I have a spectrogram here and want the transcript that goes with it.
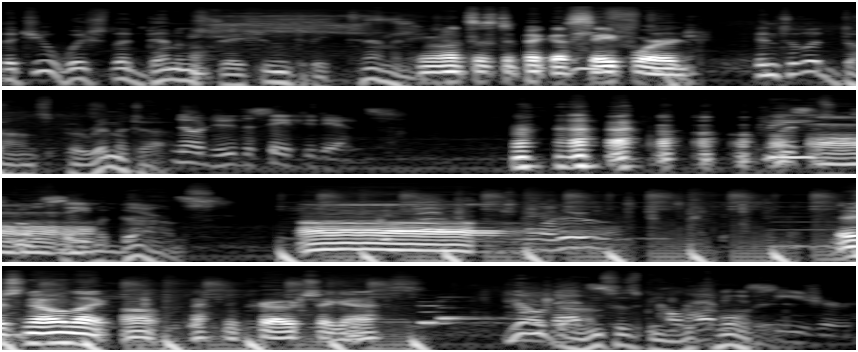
that you wish the demonstration to be He terminated. wants us to pick a Please safe word. Into the dance perimeter. No, do the safety dance. Please Oh. Do the safety dance. oh, there's no like, oh, I can crouch, I guess. Your no, dance has been called having a recorded.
